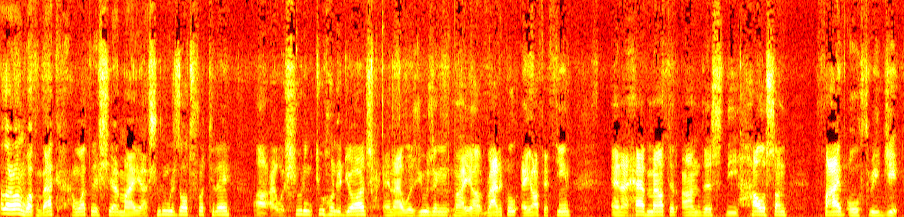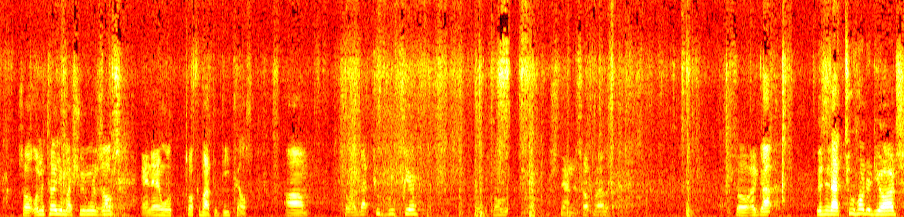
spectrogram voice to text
Hello everyone, welcome back. I wanted to share my uh, shooting results for today. Uh, I was shooting 200 yards and I was using my uh, Radical AR-15 and I have mounted on this the Holosun 503G. So let me tell you my shooting results and then we'll talk about the details. Um, so I've got two groups here. Stand this up rather. So I got, this is at 200 yards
